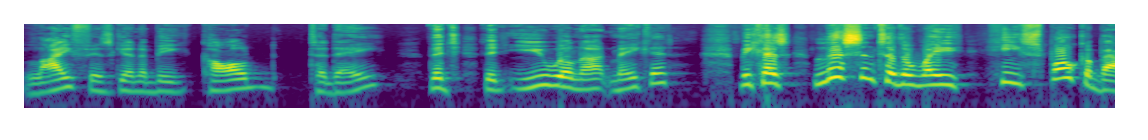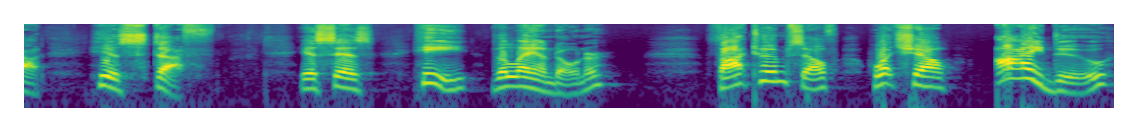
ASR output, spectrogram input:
life is going to be called today? That, that you will not make it? Because listen to the way he spoke about his stuff. It says, He, the landowner, thought to himself, What shall I do?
